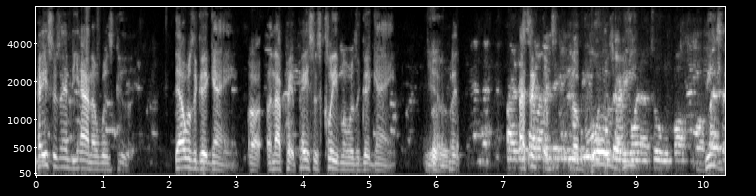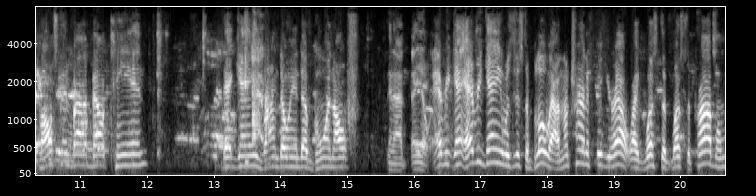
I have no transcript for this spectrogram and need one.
Pacers Indiana was good. That was a good game. Uh, not Pacers Cleveland was a good game. Yeah. But I think the, the Bulls beat, beat Boston by about 10 that game. Rondo ended up going off. And I, you know, every game, every game was just a blowout. And I'm trying to figure out like what's the what's the problem.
